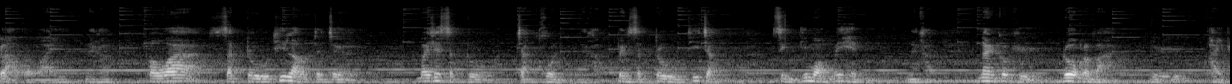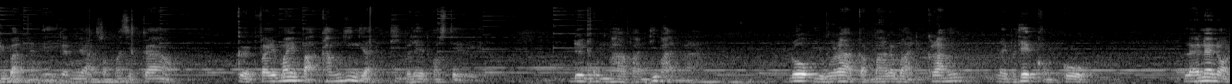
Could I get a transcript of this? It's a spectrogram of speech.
กล่าวเอาไว้นะครับ เพราะว่าศัตรูที่เราจะเจอไม่ใช่ศัตรูจากคนนะครับ เป็นศัตรูที่จากสิ่งที่มองไม่เห็นนะครับ นั่นก็คือโรคระบาดหรือภัยพิบัตินั่นเอง กันยา 2019 เกิดไฟไหม้ป่าครั้งยิ่งใหญ่ที่ประเทศออสเตรเลีย เดือนกุมภาพันธ์ที่ผ่านมา โรคอีโบลากลับมาระบาดอีกครั้งในประเทศคองโก และแน่นอน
